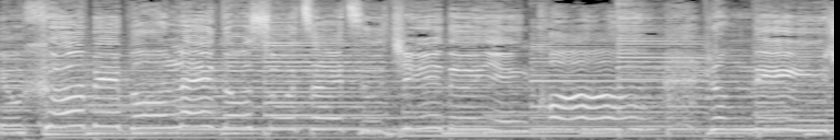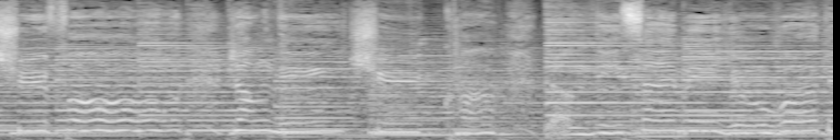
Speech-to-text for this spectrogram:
又何必把泪都锁在自己的眼眶？让你去疯，让你去狂，让你在没有我的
